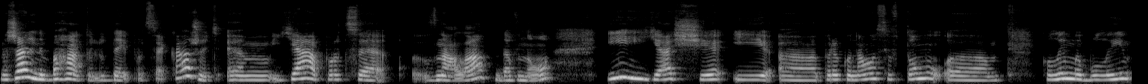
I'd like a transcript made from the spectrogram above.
На жаль, не багато людей про це кажуть. Ем, я про це знала давно, і я ще і е, переконалася в тому, е, коли ми були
